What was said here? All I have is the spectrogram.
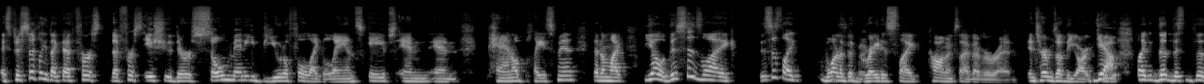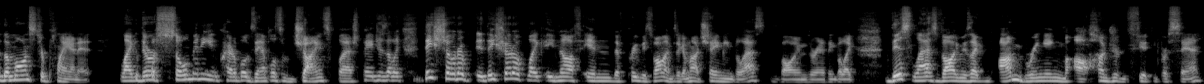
and specifically like that first that first issue. There are so many beautiful like landscapes and and panel placement that I'm like, yo, this is like this is like one of the greatest like comics I've ever read in terms of the art. Yeah, like the the, the, the Monster Planet. Like there are so many incredible examples of giant splash pages that like they showed up they showed up like enough in the previous volumes. Like I'm not shaming the last volumes or anything, but like this last volume is like I'm bringing 150 percent,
